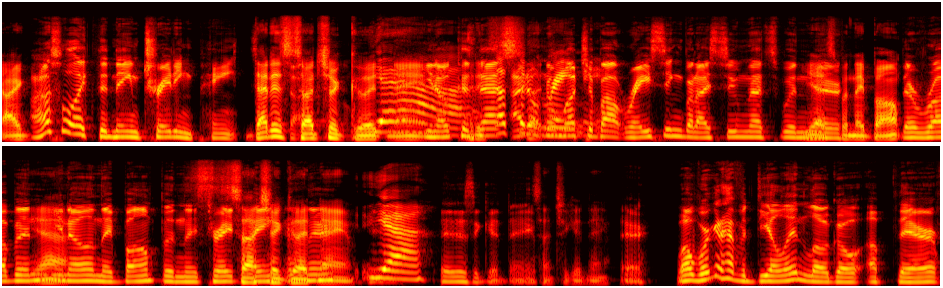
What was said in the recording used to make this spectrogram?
I I also like the name Trading Paint. that is such a good Yeah. name. You know, because That that is That's I a don't know much name. about racing, but I assume that's when yes, they're when they bump, they're rubbing, Yeah. you know, and they bump and they trade. such a paint in good name. Yeah. It is a good name. Such a good name. There. Well, we're gonna have a DLN logo up there.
